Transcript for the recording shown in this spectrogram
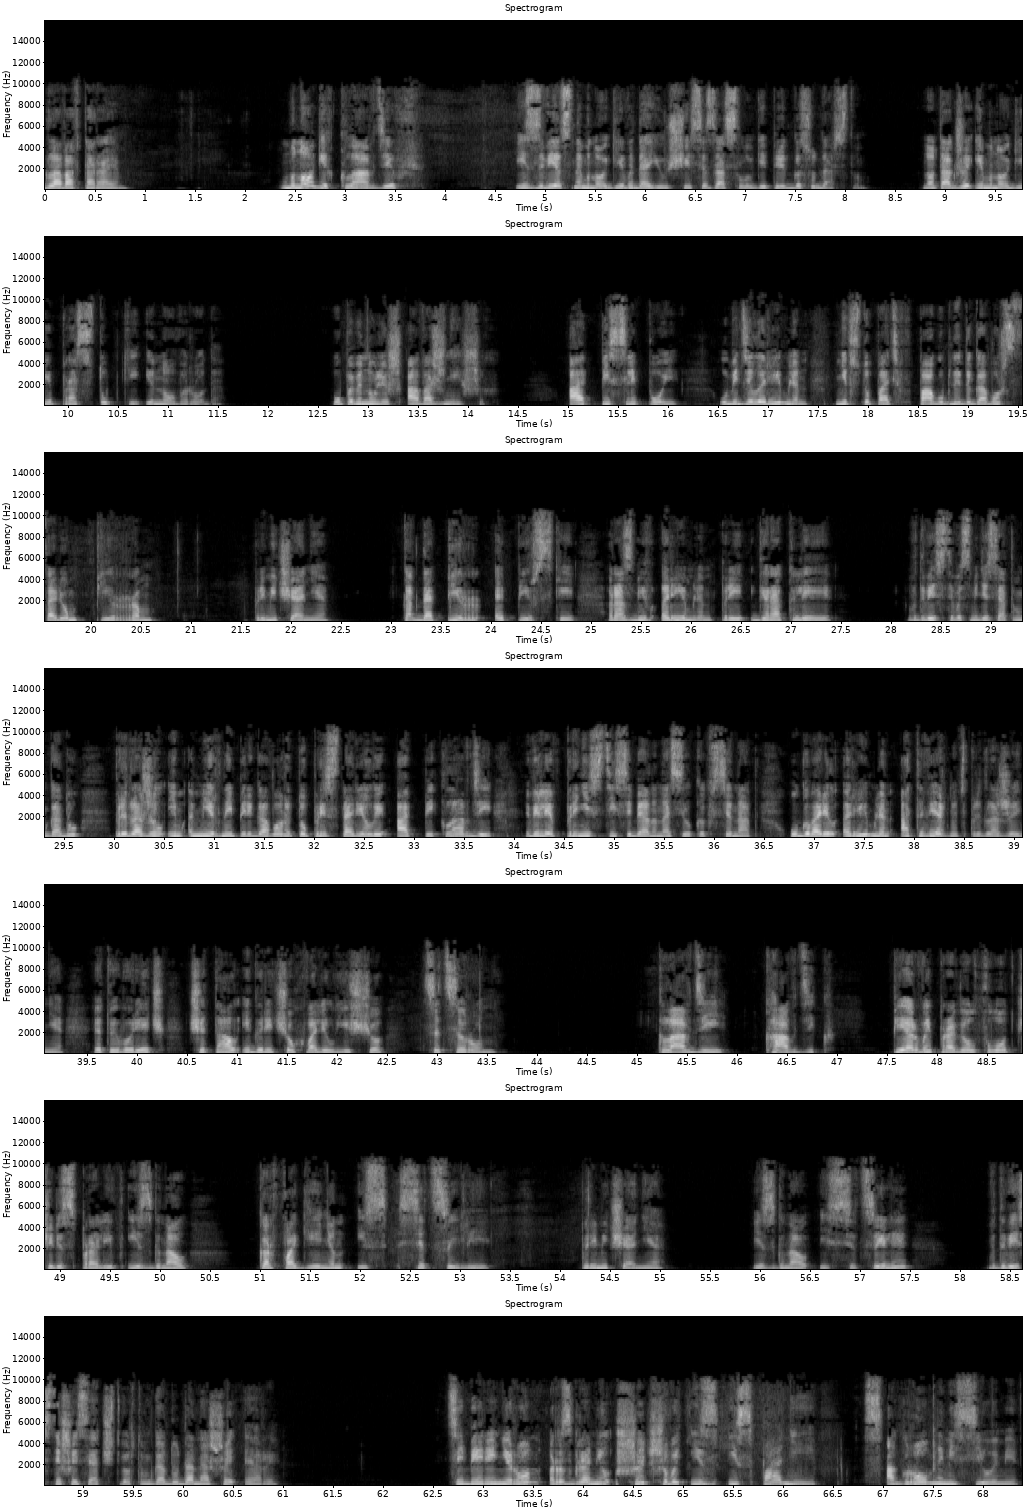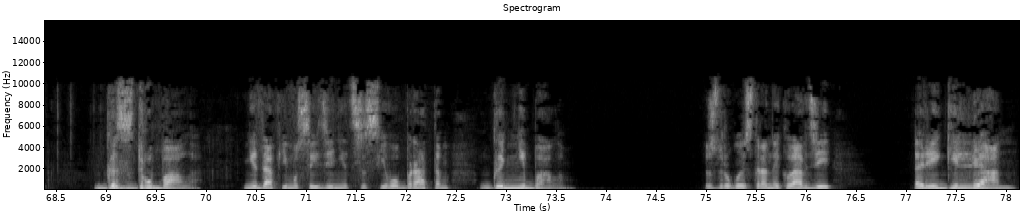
Глава вторая. Многих Клавдиев известны многие выдающиеся заслуги перед государством, но также и многие проступки иного рода. Упомяну лишь о важнейших. Аппи Слепой убедила римлян не вступать в пагубный договор с царем Пирром. Примечание. Когда Пирр Эпирский, разбив римлян при Гераклее, в 280 году предложил им мирные переговоры, то престарелый Аппий Клавдий, велев принести себя на носилках в Сенат, уговорил римлян отвергнуть предложение. Эту его речь читал и горячо хвалил еще Цицерон. Клавдий Кавдик первый провел флот через пролив и изгнал карфагенян из Сицилии. Примечание. Изгнал из Сицилии в 264 году до нашей эры. Тиберий Нерон разгромил шедшего из Испании с огромными силами Газдрубала, не дав ему соединиться с его братом Ганнибалом. С другой стороны, Клавдий Регилиан,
